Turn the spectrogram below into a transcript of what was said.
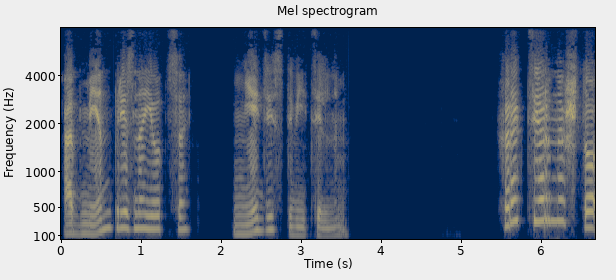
обмен признается недействительным. Характерно, что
